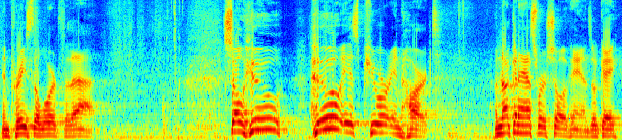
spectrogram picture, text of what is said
And praise the Lord for that. So, who, who is pure in heart? I'm not going to ask for a show of hands, okay?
